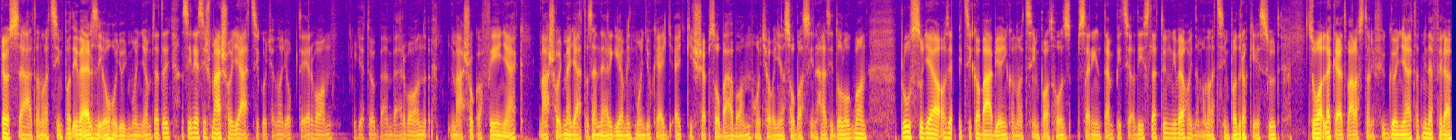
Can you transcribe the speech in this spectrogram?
összeállt a nagy színpadi verzió, hogy úgy mondjam. Tehát a színész is máshogy játszik, hogyha nagyobb tér van, ugye több ember van, mások a fények, máshogy megy át az energia, mint mondjuk egy, egy kisebb szobában, hogyha vagy ilyen szobaszínházi dolog van. Plusz ugye azért picik a bábjaink a nagy színpadhoz, szerintem pici a díszletünk, mivel hogy nem a nagy színpadra készült. Szóval le kellett választani függönnyel, tehát mindenféle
